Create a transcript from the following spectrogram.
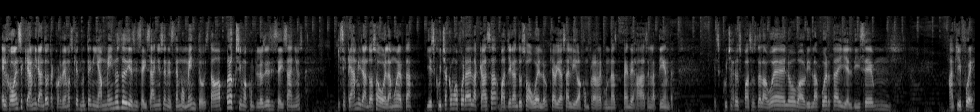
El joven se queda mirando, recordemos que Edmund tenía menos de 16 años en este momento, estaba próximo a cumplir los 16 años, y se queda mirando a su abuela muerta y escucha como fuera de la casa va llegando su abuelo que había salido a comprar algunas pendejadas en la tienda. Escucha los pasos del abuelo, va a abrir la puerta y él dice, mm, aquí fue.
